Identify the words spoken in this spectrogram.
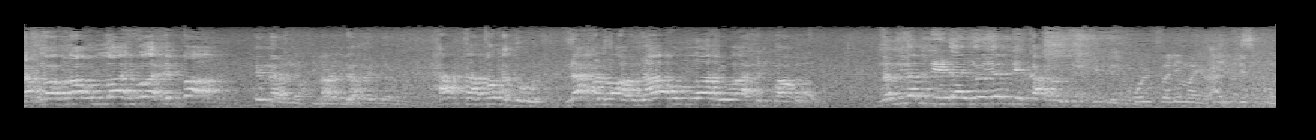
نحن أبناء الله وأحباء إن لا حتى تعدوا نحن أبناء الله وأحباؤه. نلا اللي دايلو يلي كانوا قل فلما يعذبكم؟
